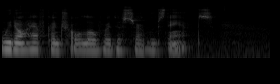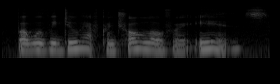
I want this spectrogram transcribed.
we don't have control over the circumstance. But what we do have control over is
